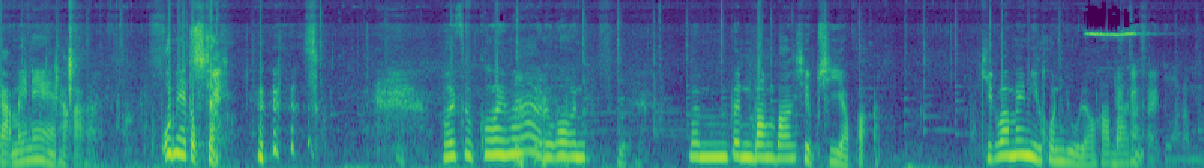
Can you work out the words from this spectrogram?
อะ ไม่แน่ค่ะใช่อุ้ยเมย์ตกใจเฮ้ยสุโกยมากทุกคน มันเป็นบางๆเฉียบๆอะคิดว่าไม่มีคนอยู่แล้วค่ะอยาบ้ากนจะเนี่ยใส่ตัวละมือ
